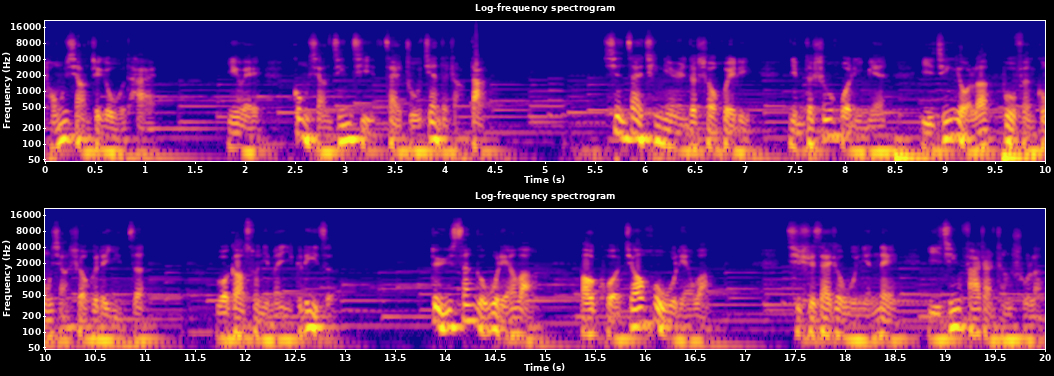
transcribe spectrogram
同享这个舞台，因为共享经济在逐渐的长大。现在青年人的社会里，你们的生活里面已经有了部分共享社会的影子。我告诉你们一个例子：对于三个物联网，包括交互物联网，其实在这五年内已经发展成熟了。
